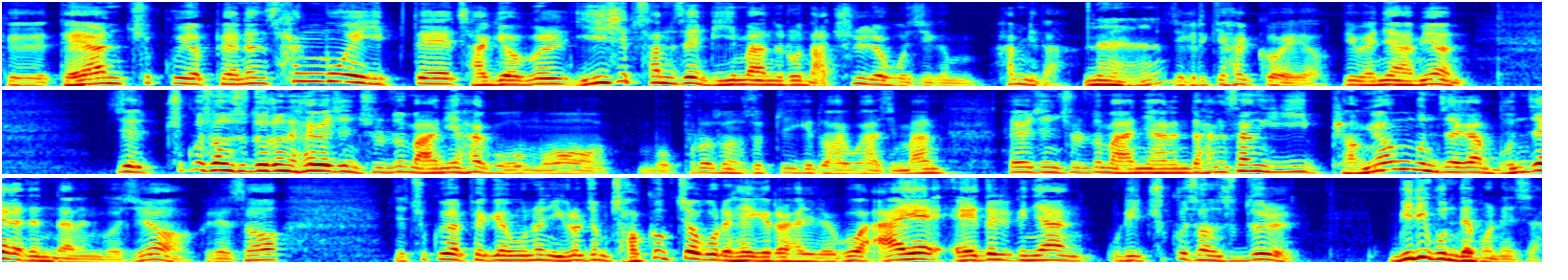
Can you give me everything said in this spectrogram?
그 대한축구협회는 상무의 입대 자격을 23세 미만으로 낮추려고 지금 합니다. 네. 이제 그렇게 할 거예요. 이게 왜냐하면 이제 축구 선수들은 해외 진출도 많이 하고 뭐뭐 뭐 프로 선수 뛰기도 하고 하지만 해외 진출도 많이 하는데 항상 이 병역 문제가 문제가 된다는 거죠. 그래서 축구협회 경우는 이걸 좀 적극적으로 해결을 하려고 아예 애들 그냥 우리 축구 선수들 미리 군대 보내자.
